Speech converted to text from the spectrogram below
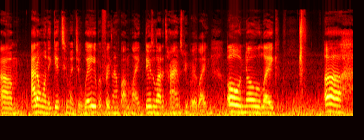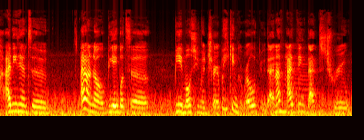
Um, I don't want to give too much away, but for example, I'm like, there's a lot of times people are like, oh no, like, uh, I need him to, I don't know, be able to be emotionally mature, but he can grow through that. And I, I think mm-hmm. that's true.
